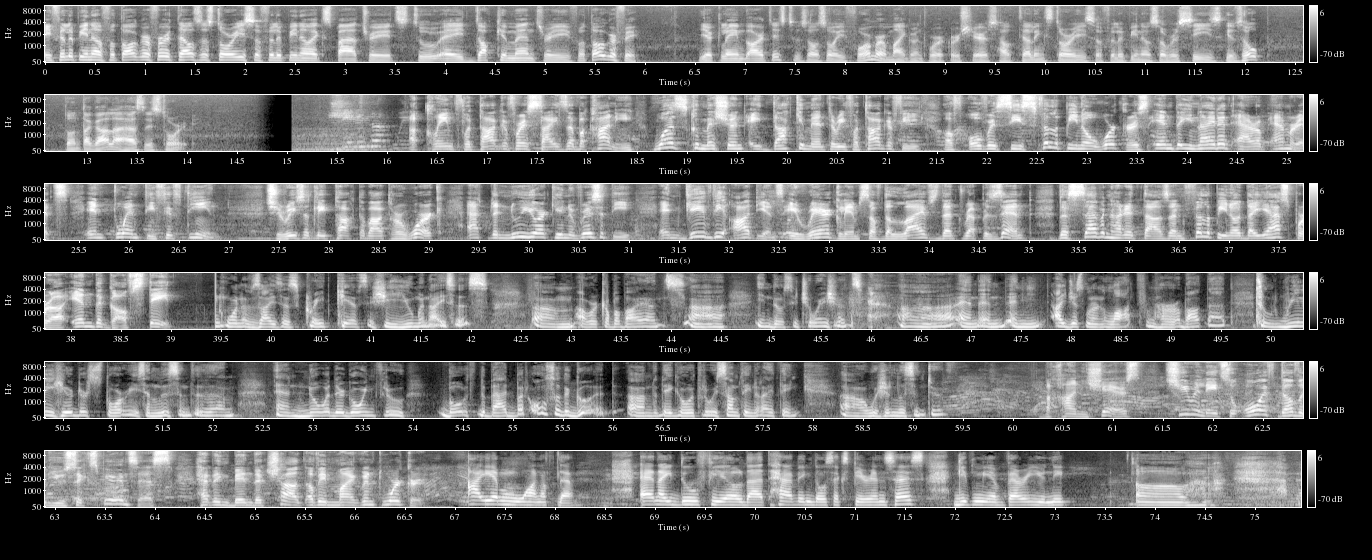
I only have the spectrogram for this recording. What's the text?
A Filipino photographer tells the stories of Filipino expatriates to a documentary photography. The acclaimed artist, who's also a former migrant worker, shares how telling stories of Filipinos overseas gives hope. Don Tagala has this story. Acclaimed photographer Xyza Bacani was commissioned a documentary photography of overseas Filipino workers in the United Arab Emirates in 2015. She recently talked about her work at the New York University and gave the audience a rare glimpse of the lives that represent the 700,000 Filipino diaspora in the Gulf state. One of Xyza's great gifts is she humanizes um, our kababayans uh, in those situations. Uh, and, and, and I just learned a lot from her about that. To really hear their stories and listen to them and know what they're going through, both the bad but also the good um, that they go through, is something that I think uh, we should listen to. Bacani shares she relates to OFW's experiences having been the child of a migrant worker. I am one of them. And I do feel that having those experiences give me a very unique uh,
